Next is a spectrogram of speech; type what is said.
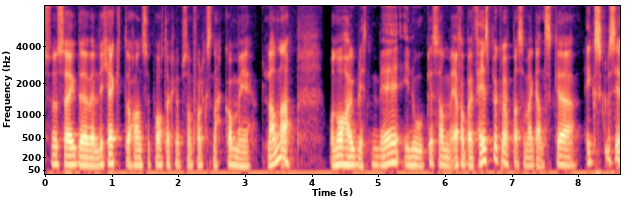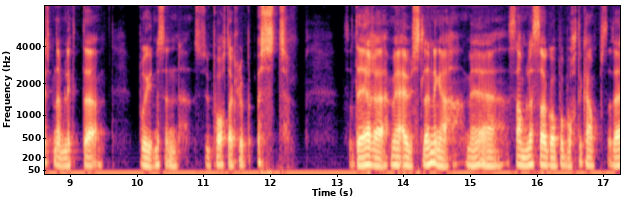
syns jeg det er veldig kjekt å ha en supporterklubb som folk snakker om i landet. Og nå har jeg blitt med i noe som iallfall på ei Facebook-gruppe som er ganske eksklusivt, nemlig Bryne sin supporterklubb Øst. Så der vi er østlendinger. Vi samles og går på bortekamp. Så det,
